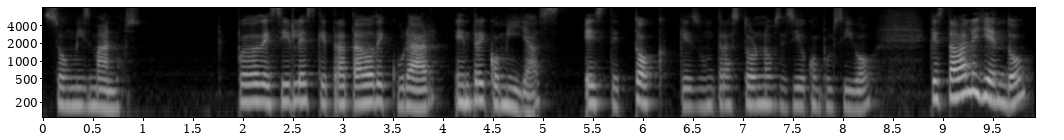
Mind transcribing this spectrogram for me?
son mis manos puedo decirles que he tratado de curar, entre comillas, este TOC, que es un trastorno obsesivo compulsivo, que estaba leyendo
